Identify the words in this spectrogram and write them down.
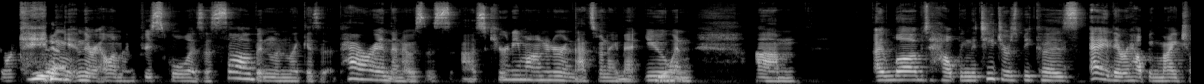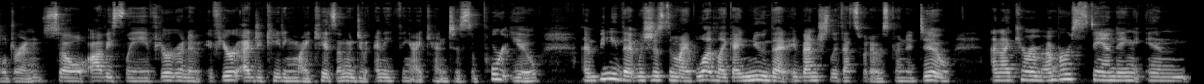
working yeah. in their elementary school as a sub and then like as a parent and then i was this uh, security monitor and that's when i met you yeah. and um, I loved helping the teachers because a they were helping my children. So obviously, if you're gonna if you're educating my kids, I'm gonna do anything I can to support you. And b that was just in my blood. Like I knew that eventually that's what I was going to do. And I can remember standing in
